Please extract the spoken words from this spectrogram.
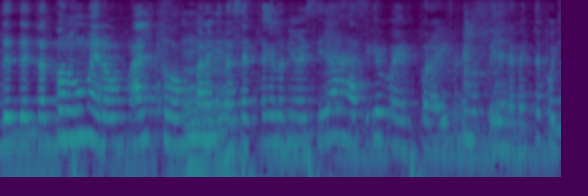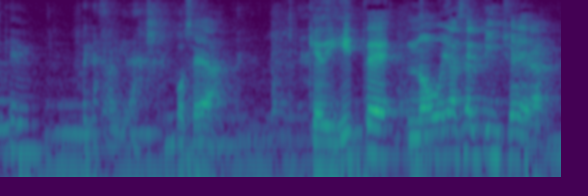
de, de tanto número alto para que te acepten en la universidad. Así que pues por ahí fue que me fui de repente porque fue casualidad. O sea, que dijiste, no voy a ser pinchera,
